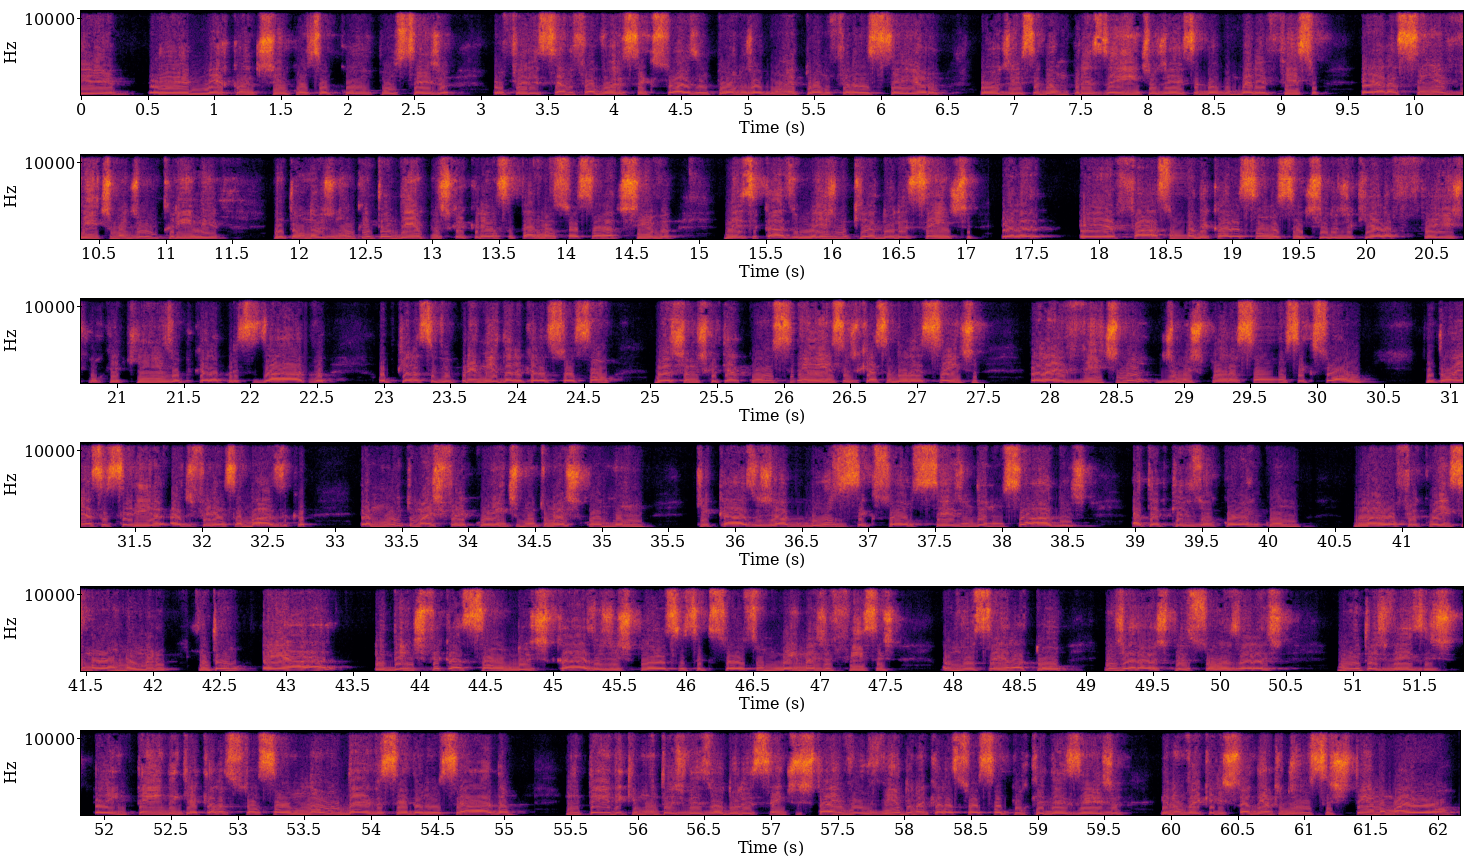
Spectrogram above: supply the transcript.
é, mercantil com seu corpo, ou seja, oferecendo favores sexuais em torno de algum retorno financeiro, ou de receber um presente, ou de receber algum benefício, ela sim é vítima de um crime. Então, nós nunca entendemos que a criança está numa situação ativa nesse caso. Mesmo que adolescente ela é, faça uma declaração no sentido de que ela fez porque quis, ou porque ela precisava, ou porque ela se viu premida naquela situação, nós temos que ter a consciência de que essa adolescente ela é vítima de uma exploração sexual. Então, essa seria a diferença básica. É muito mais frequente, muito mais comum que casos de abuso sexual sejam denunciados, até porque eles ocorrem com maior frequência e maior número. Então, é a identificação dos casos de exploração sexual são bem mais difíceis, como você relatou. Em geral, as pessoas, elas muitas vezes é, entendem que aquela situação não deve ser denunciada, entendem que muitas vezes o adolescente está envolvido naquela situação porque deseja e não vê que ele está dentro de um sistema maior,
